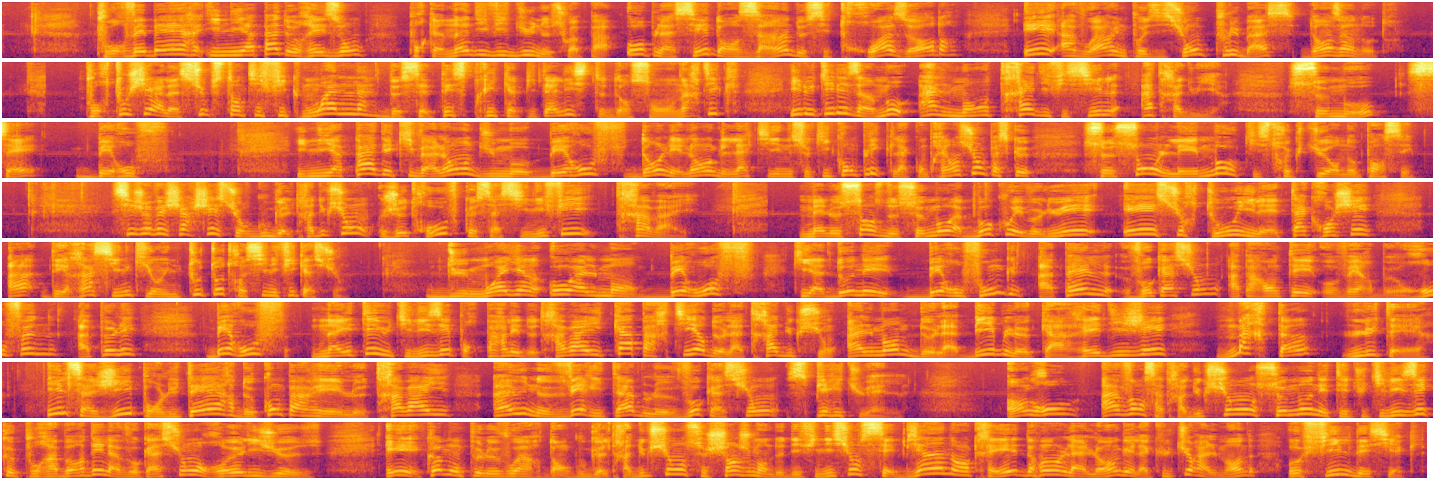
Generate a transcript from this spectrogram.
Pour Weber, il n'y a pas de raison pour qu'un individu ne soit pas haut placé dans un de ces trois ordres et avoir une position plus basse dans un autre. Pour toucher à la substantifique moelle de cet esprit capitaliste dans son article, il utilise un mot allemand très difficile à traduire. Ce mot, c'est Beruf. Il n'y a pas d'équivalent du mot Beruf dans les langues latines, ce qui complique la compréhension parce que ce sont les mots qui structurent nos pensées. Si je vais chercher sur Google Traduction, je trouve que ça signifie travail. Mais le sens de ce mot a beaucoup évolué et surtout il est accroché à des racines qui ont une toute autre signification. Du moyen haut allemand Beruf qui a donné Berufung, appel, vocation, apparenté au verbe rufen, appeler. Beruf n'a été utilisé pour parler de travail qu'à partir de la traduction allemande de la Bible qu'a rédigé Martin Luther. Il s'agit pour Luther de comparer le travail à une véritable vocation spirituelle. En gros, avant sa traduction, ce mot n'était utilisé que pour aborder la vocation religieuse. Et comme on peut le voir dans Google Traduction, ce changement de définition s'est bien ancré dans la langue et la culture allemande au fil des siècles.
